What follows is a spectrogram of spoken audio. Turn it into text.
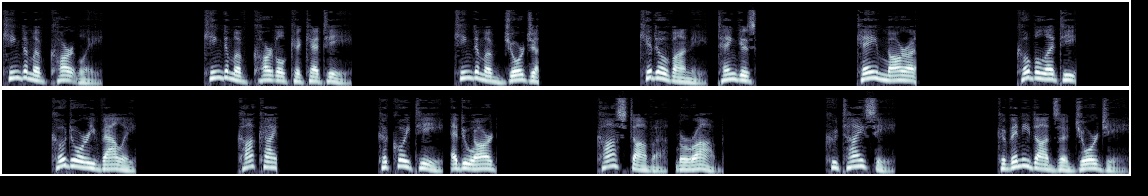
Kingdom of Kartli. Kingdom of Kartli Kakheti Kingdom of Georgia. Kitovani, Tengiz. K. Mara. Kobuleti Kodori Valley. Kakai. Kokoity, Eduard. Kostava, Merab. Kutaisi. Kavinidadze Georgi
